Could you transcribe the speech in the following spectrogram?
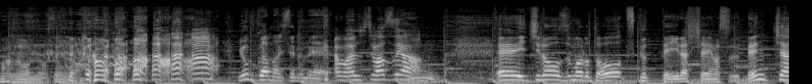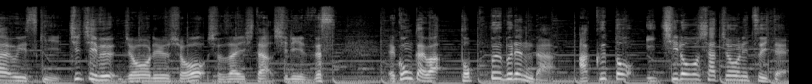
まだ飲んでませんよ よく我慢してるね。我慢してますよ、うんえーイチローズモルトを作っていらっしゃいますベンチャーウイスキー秩父蒸留所を取材したシリーズです。えー今回はトップブレンダーアクトイチロー社長について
